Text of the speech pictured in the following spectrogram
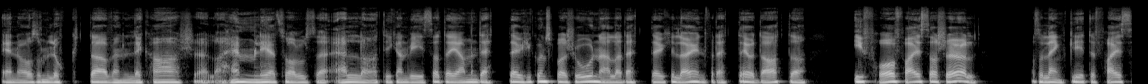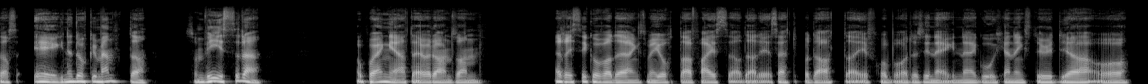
er noe som lukter av en lekkasje eller hemmelighetsholdelse, eller at de kan vise at ja, men dette er jo ikke konspirasjon, eller dette er jo ikke løgn, for dette er jo data ifra Pfizer sjøl, og så lenker de til Pfizers egne dokumenter som viser det. Og poenget er at det er jo da en sånn risikovurdering som er gjort av Pfizer, der de har sett på data ifra både sine egne godkjenningsstudier og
